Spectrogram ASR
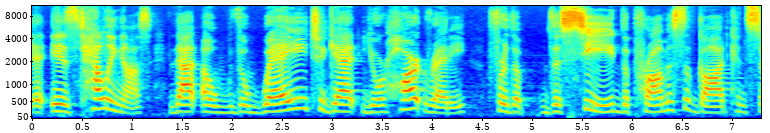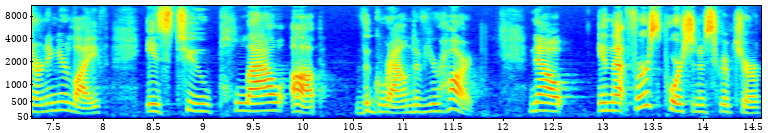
eh, is telling us that uh, the way to get your heart ready for the, the seed, the promise of God concerning your life, is to plow up the ground of your heart. Now, in that first portion of Scripture,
